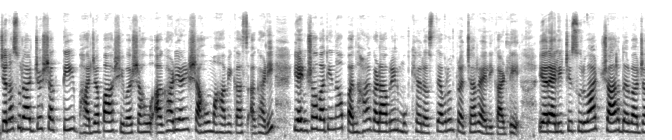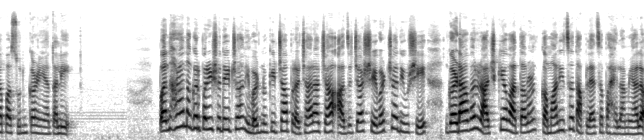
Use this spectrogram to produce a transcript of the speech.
जनसुराज्य शक्ती भाजपा शिवशाहू आघाडी आणि शाहू महाविकास आघाडी यांच्या वतीनं पन्हाळगडावरील मुख्य रस्त्यावरून प्रचार रॅली काढली. या रॅलीची सुरुवात चार दरवाजापासून करण्यात आली. पन्हाळा नगर परिषदेच्या निवडणुकीच्या प्रचाराच्या आजच्या शेवटच्या दिवशी गडावर राजकीय वातावरण कमालीचं तापल्याचं पाहायला मिळालं.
